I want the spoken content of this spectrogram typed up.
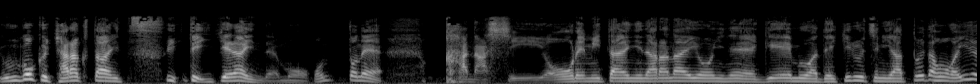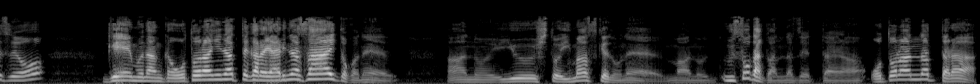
動くキャラクターについていけないんだよ。もうほんとね、悲しいよ。俺みたいにならないようにね、ゲームはできるうちにやっといた方がいいですよ。ゲームなんか大人になってからやりなさいとかね。あの、言う人いますけどね。まあ、あの、嘘だかんな、絶対な。大人になったら、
